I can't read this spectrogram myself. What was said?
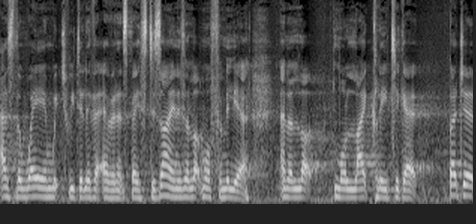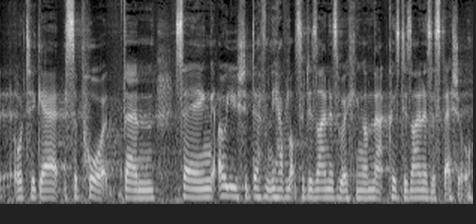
as the way in which we deliver evidence based design is a lot more familiar and a lot more likely to get budget or to get support than saying, oh, you should definitely have lots of designers working on that because designers are special.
